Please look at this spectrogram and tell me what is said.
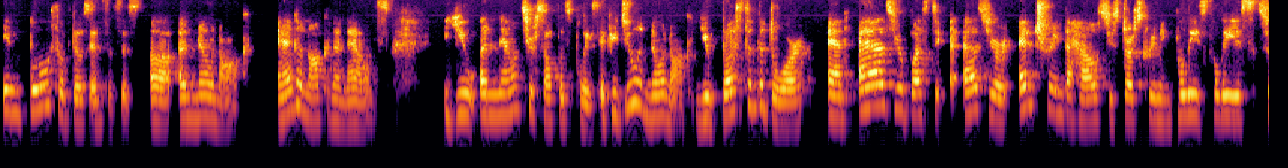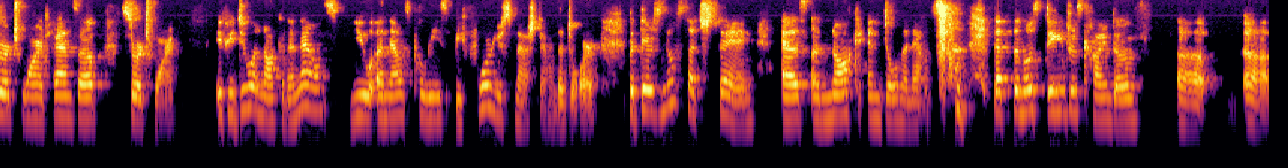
in both of those instances, uh, a no knock and a knock and announce, you announce yourself as police. If you do a no knock, you bust in the door, and as you're busting, as you're entering the house, you start screaming, "Police! Police! Search warrant! Hands up! Search warrant!" If you do a knock and announce, you announce police before you smash down the door. But there's no such thing as a knock and don't announce. That's the most dangerous kind of uh, uh,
